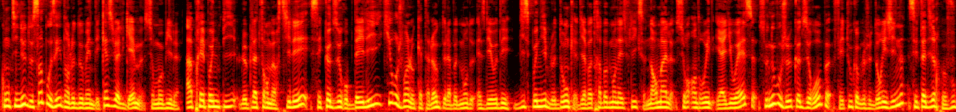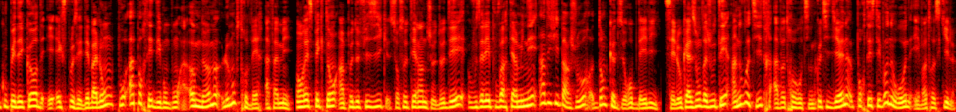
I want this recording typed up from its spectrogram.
continue de s'imposer dans le domaine des casual games sur mobile. Après Point P, le platformer stylé, c'est Cut the Rope Daily qui rejoint le catalogue de l'abonnement de SVOD. Disponible donc via votre abonnement Netflix normal sur Android et iOS, ce nouveau jeu Cut the Rope fait tout comme le jeu d'origine, c'est-à-dire que vous coupez des cordes et explosez des ballons pour apporter des bonbons à Omnom, le monstre vert affamé. En respectant un peu de physique sur ce terrain de jeu 2D, vous allez pouvoir terminer un défi par jour dans Cut the Rope Daily. C'est l'occasion d'ajouter un nouveau titre à votre routine quotidienne pour tester vos neurones et votre skill.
